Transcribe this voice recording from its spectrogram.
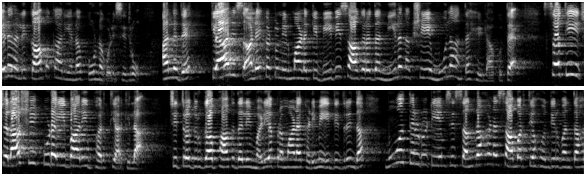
ಏಳರಲ್ಲಿ ಕಾಮಗಾರಿಯನ್ನು ಪೂರ್ಣಗೊಳಿಸಿದ್ರು. ಅಲ್ಲದೆ ಕ್ಯಾರಿಸ್ ಅಣೆಕಟ್ಟು ನಿರ್ಮಾಣಕ್ಕೆ ಬಿವಿ ಸಾಗರದ ನೀಲನಕ್ಷೆಯೇ ಮೂಲ ಅಂತ ಹೇಳಲಾಗುತ್ತೆ. ಸತಿ ಜಲಾಶಯ ಕೂಡ ಈ ಬಾರಿ ಭರ್ತಿಯಾಗಿಲ್ಲ. ಚಿತ್ರದುರ್ಗ ಭಾಗದಲ್ಲಿ ಮಳೆಯ ಪ್ರಮಾಣ ಕಡಿಮೆ ಇದ್ದಿದ್ದರಿಂದ ಮೂವತ್ತೆರಡು ಟಿಎಂಸಿ ಸಂಗ್ರಹಣ ಸಾಮರ್ಥ್ಯ ಹೊಂದಿರುವಂತಹ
